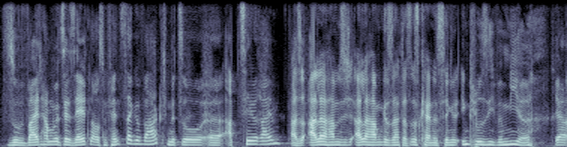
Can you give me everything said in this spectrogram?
So weit haben wir uns ja selten aus dem Fenster gewagt mit so äh, Abzählreimen. Also alle haben sich, alle haben gesagt, das ist keine Single, inklusive mir. Ja.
